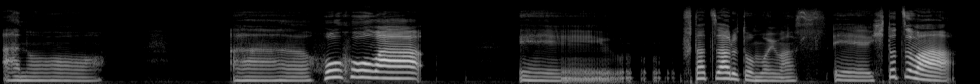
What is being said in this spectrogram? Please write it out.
あのーあ方法は、えー、2つあると思います。えー、1つは、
